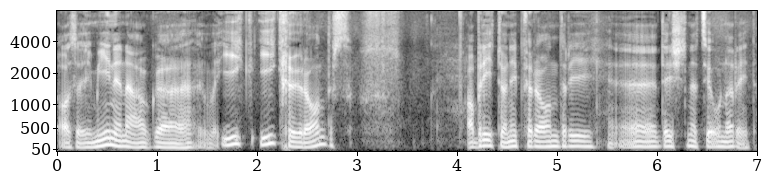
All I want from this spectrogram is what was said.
Also in meinen Augen, ich, ich gehöre anders. Aber ich rede nicht für andere äh, Destinationen reden.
